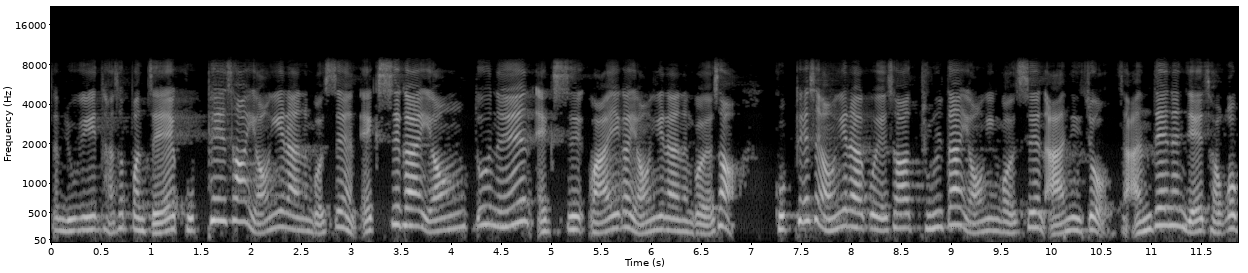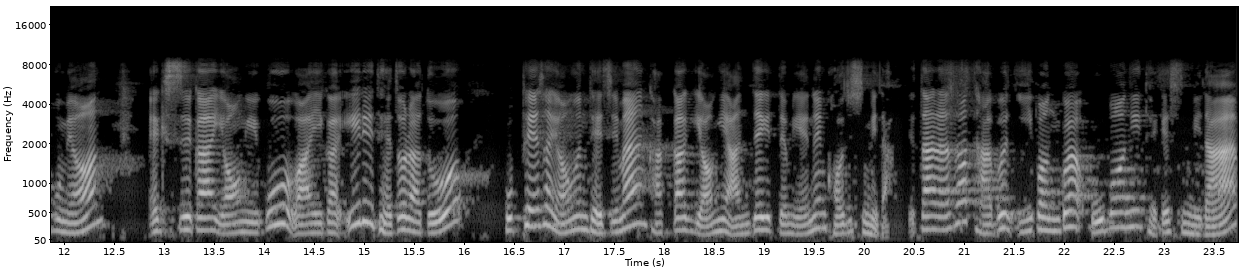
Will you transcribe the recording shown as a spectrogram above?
그럼 여기 다섯 번째, 곱해서 0이라는 것은 x가 0 또는 x, y가 0이라는 거여서 곱해서 0이라고 해서 둘 다 0인 것은 아니죠. 안 되는 예 적어보면 x가 0이고 y가 1이 되더라도 곱해서 0은 되지만 각각 0이 안 되기 때문에 얘는 거짓입니다. 따라서 답은 2번과 5번이 되겠습니다.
